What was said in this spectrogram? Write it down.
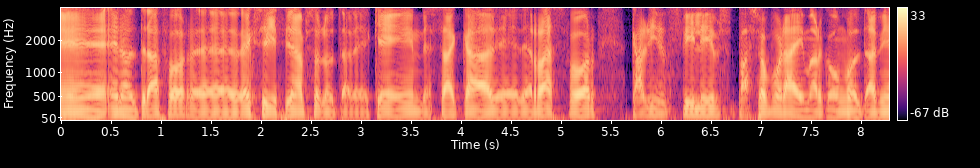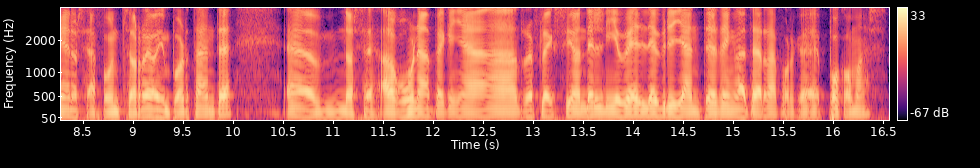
eh, en Old Trafford, eh, exhibición absoluta de Kane, de Saka, de, de Rashford, Calvin Phillips pasó por ahí, marcó un gol también, o sea, fue un chorreo importante. Eh, no sé, alguna pequeña reflexión del nivel de brillantez de Inglaterra, porque poco más.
